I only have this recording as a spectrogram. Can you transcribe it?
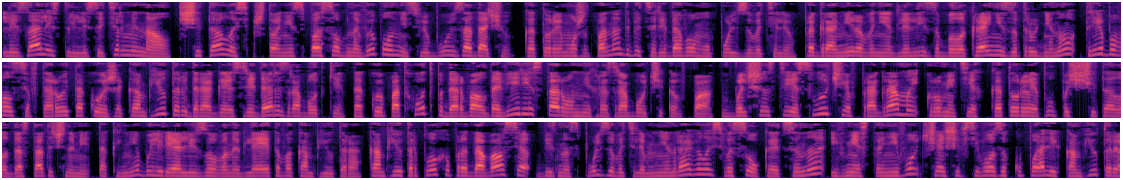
LisaList и LisaTerminal. Считалось, что они способны выполнить любую задачу, которая может понадобиться рядовому пользователю. Программирование для Лиза было крайне затруднено, требовался второй такой же компьютер и дорогая среда разработки. Такой подход подорвал доверие сторонних разработчиков по. В большинстве случаев программы, кроме тех, которые Apple посчитала достаточными, так и не были реализованы для этого нового компьютера. Компьютер плохо продавался, бизнес-пользователям не нравилась высокая цена и вместо него чаще всего закупали компьютеры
